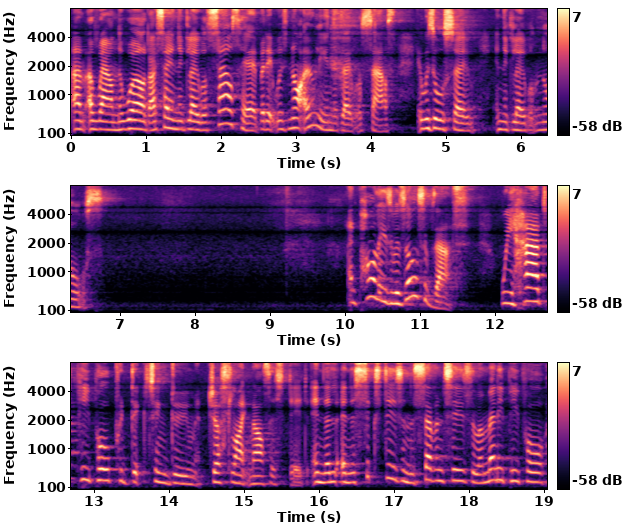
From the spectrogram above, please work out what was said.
um, around the world. I say in the global south here, but it was not only in the global south, it was also in the global north. And partly as a result of that, we had people predicting doom, just like Malthus did. In the, in the 60s and the 70s, there were many people,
